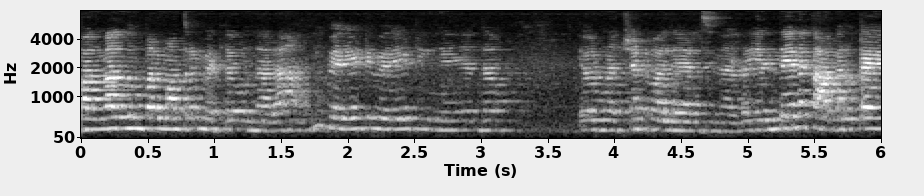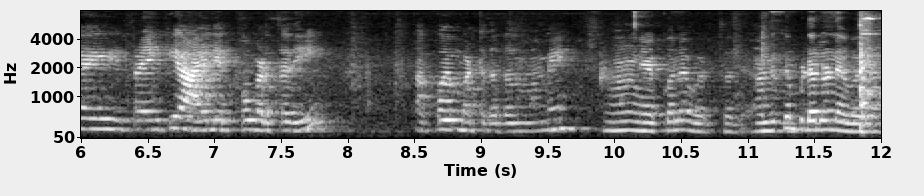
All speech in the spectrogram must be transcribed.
బంగాళదుంపలు మాత్రం మెత్తగా ఉండాలా అని వెరైటీ వెరైటీ ఇంకేం చేద్దాం? ఎవరు నచ్చినట్టు వాళ్ళు చేయాల్సిందా ఎంతైనా కాకరకాయ ఫ్రైకి ఆయిల్ ఎక్కువ పడుతుంది. తక్కువ ఏం పట్టదు కదా మమ్మీ? ఎక్కువనే పడుతుంది. అందుకే బిడ్డలోనే పోయాం.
